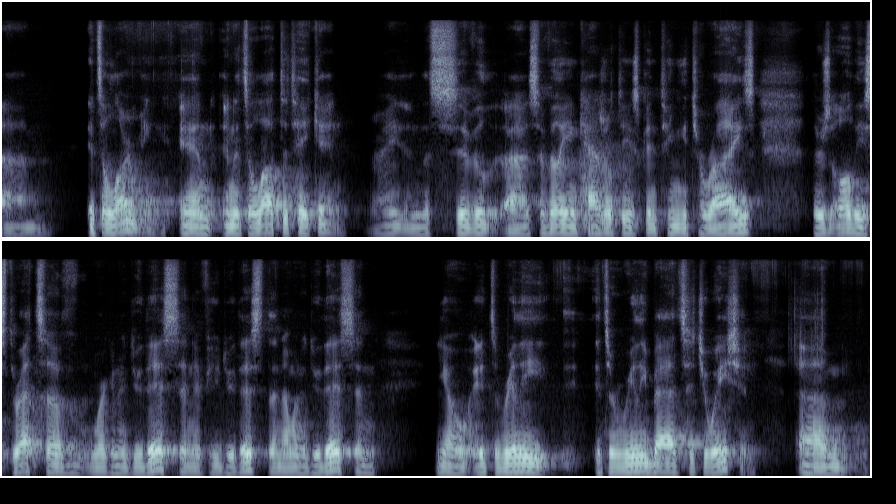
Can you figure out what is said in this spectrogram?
Um, it's alarming, and and it's a lot to take in, right? And the civil uh, civilian casualties continue to rise. There's all these threats of we're going to do this, and if you do this, then I'm going to do this, and you know it's really it's a really bad situation. Um,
